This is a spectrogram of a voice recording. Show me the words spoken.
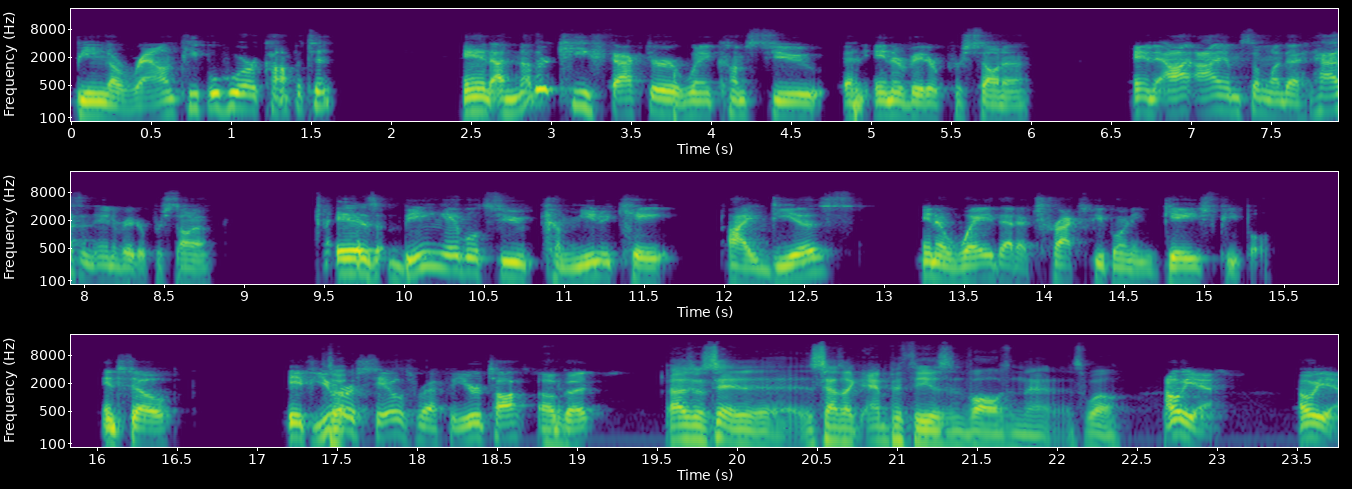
being around people who are competent. And another key factor when it comes to an innovator persona, and I, I am someone that has an innovator persona, is being able to communicate ideas in a way that attracts people and engage people. And so if you're so, a sales rep and you're talking, oh, good. I was gonna say, it sounds like empathy is involved in that as well. Oh yeah, oh yeah,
